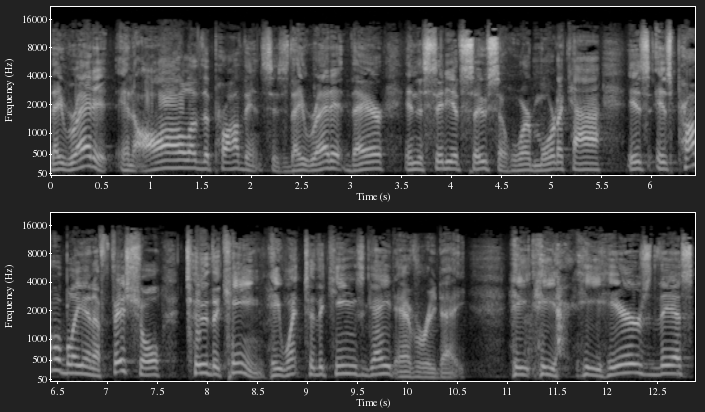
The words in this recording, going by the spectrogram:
They read it in all of the provinces. They read it there in the city of Susa, where Mordecai is, is probably an official to the king. He went to the king's gate every day. He, he, he hears this.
